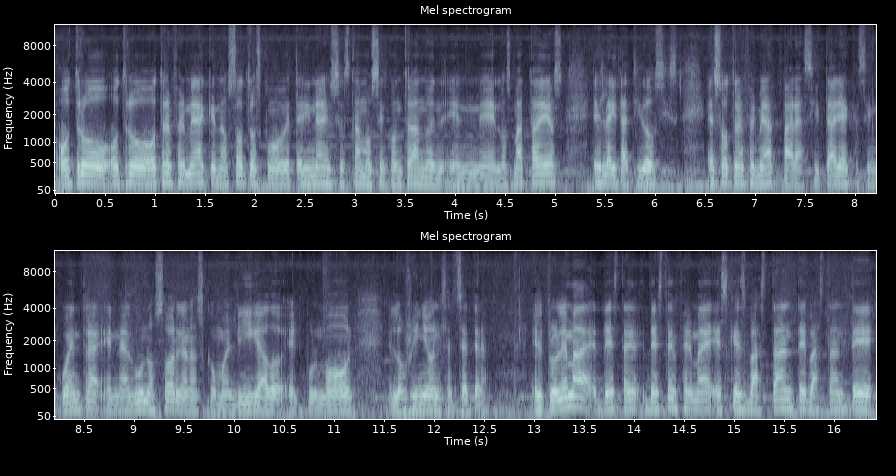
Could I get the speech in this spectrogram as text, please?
Otro, otro, otra enfermedad que nosotros como veterinarios estamos encontrando en, los mataderos es la hidatidosis. Es otra enfermedad parasitaria que se encuentra en algunos órganos como el hígado, el pulmón, los riñones, etcétera. El problema de esta, de esta, enfermedad es que es bastante, bastante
